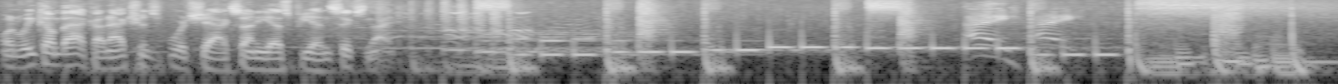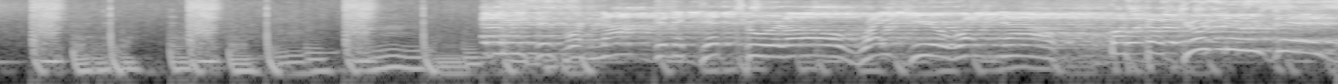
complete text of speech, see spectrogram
when we come back on Action Sports Jax on ESPN 690. Hey, hey. Going to get to it all right here, right now. But the good news is,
